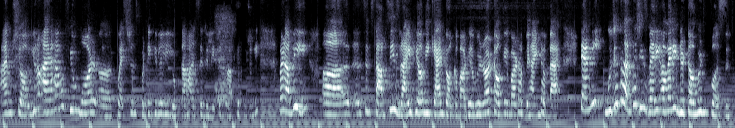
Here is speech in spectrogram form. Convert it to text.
I'm sure. You know, I have a few more uh, questions, particularly Yuktahar se related to आपसे पूछूंगी. But अभी, uh, since Tapsi is right here, we can talk about her. We're not talking about her behind her back. Tell me, मुझे तो लगता है she's very a very determined person.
